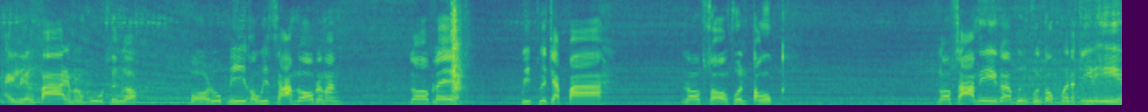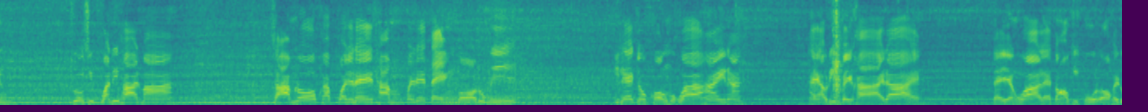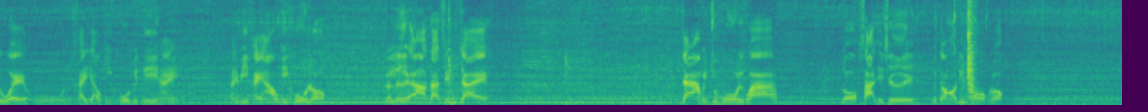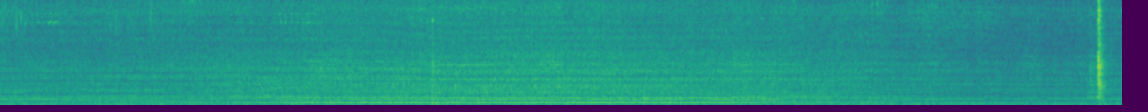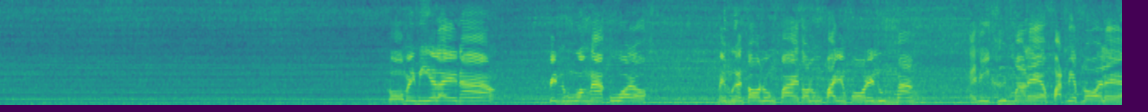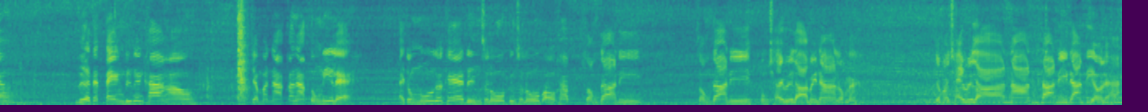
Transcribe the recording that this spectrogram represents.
ไอเรื่องปลาเนี่ยไม่ต้องพูดถึงหรอกบอลูกนี้เขาวิทย์สามรอบแล้วมั้งรอบแรก วิทย์เพื่อจับปลารอบสองฝนตก รอบสามนี่ก็เพิ่งฝนตกเมื่อตะกี้นี่เอง ช่วงสิบวันที่ผ่านมาสามรอบครับกว่าจะได้ทำไปได้แต่งบ่อลูกนี้ ทีแรกเจ้าของบอกว่าให้นะ ให้เอาดินไปขายได้ แต่ยังว่าแหละต้องเอาขี้โคลนออกให้ด้วย โอ้ยใครจะเอาขี้โคลนไปเทให้ ไม่มีใครเอาขี้โคลนหรอก ก็เลยเอาตัดสินใจ จ้างเป็นชั่วโมงดีกว่าลอกสะเฉยๆ ไม่ต้องเอาดินออกหรอก ก็ไม่มีอะไรน่าเป็นห่วงน่ากลัวหรอกไม่เหมือนตอนลงไปตอนลงไปยังพอได้ลุ้นมั่งไอ้นี่ขึ้นมาแล้วปัดเรียบร้อยแล้ว เหลือแต่แต่งดึงข้างๆเอา จะมาหนักก็หนักตรงนี้แหละ ไอ้ตรงนู้นก็แค่ดึงสโลปดึงสโลปเอาครับสองด้านนี้สองด้านนี้คงใช้เวลาไม่นานหรอกนะ จะมาใช้เวลานานด้านนี้ด้านเดียวเลยฮะ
